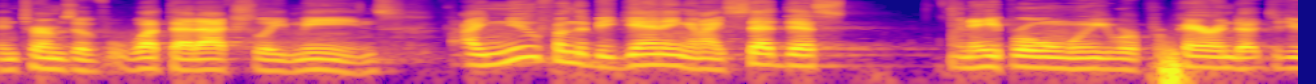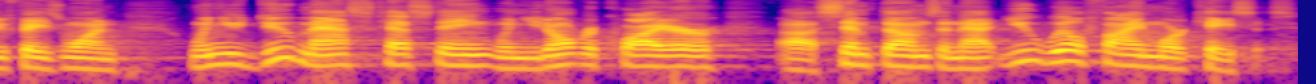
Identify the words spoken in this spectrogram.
in terms of what that actually means. I knew from the beginning, and I said this in April when we were preparing to, to do phase one, when you do mass testing, when you don't require uh, symptoms and that, you will find more cases.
